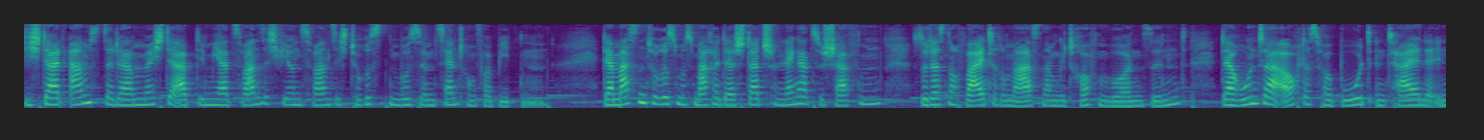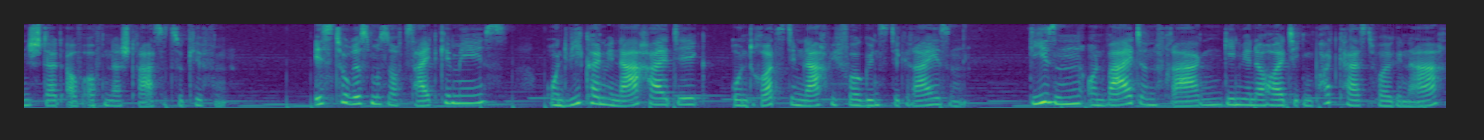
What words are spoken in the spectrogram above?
Die Stadt Amsterdam möchte ab dem Jahr 2024 Touristenbusse im Zentrum verbieten. Der Massentourismus mache der Stadt schon länger zu schaffen, sodass noch weitere Maßnahmen getroffen worden sind, darunter auch das Verbot, in Teilen der Innenstadt auf offener Straße zu kiffen. Ist Tourismus noch zeitgemäß? Und wie können wir nachhaltig und trotzdem nach wie vor günstig reisen? Diesen und weiteren Fragen gehen wir in der heutigen Podcast-Folge nach.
